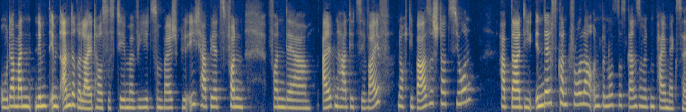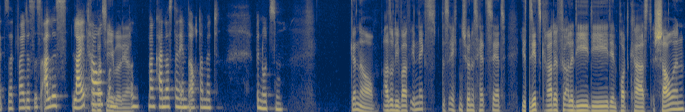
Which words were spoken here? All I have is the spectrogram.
Oder man nimmt eben andere Lighthouse-Systeme, wie zum Beispiel ich habe jetzt von, von der alten HTC Vive noch die Basisstation, habe da die Index-Controller und benutze das Ganze mit dem Pimax-Headset, weil das ist alles Lighthouse und, ja. und man kann das dann eben auch damit benutzen. Genau. Also die Valve Index ist echt ein schönes Headset. Ihr seht es gerade für alle die, die den Podcast schauen.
